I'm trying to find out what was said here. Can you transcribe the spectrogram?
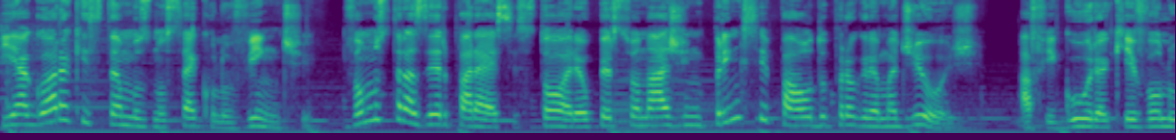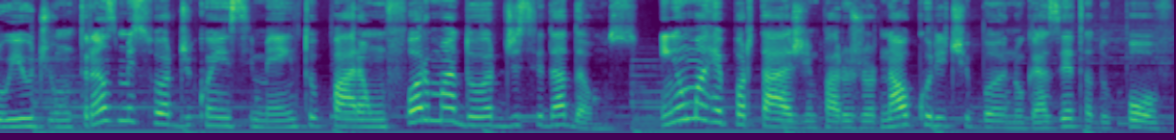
E agora que estamos no século XX, vamos trazer para essa história o personagem principal do programa de hoje, a figura que evoluiu de um transmissor de conhecimento para um formador de cidadãos. Em uma reportagem para o jornal curitibano Gazeta do Povo,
